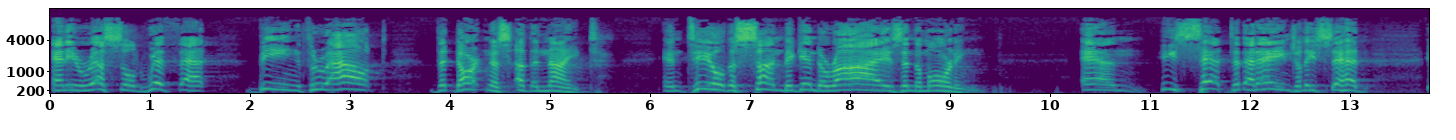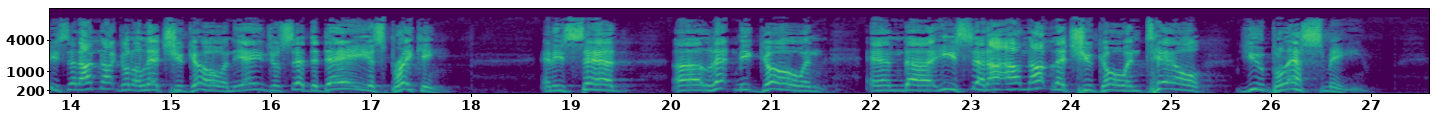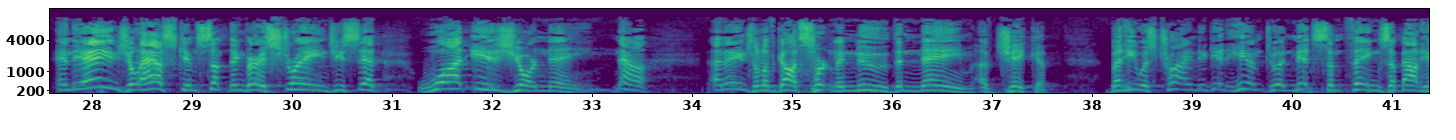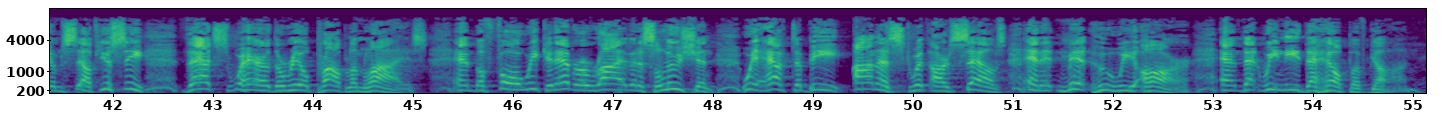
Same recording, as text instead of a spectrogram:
And he wrestled with that being throughout the darkness of the night until the sun began to rise in the morning. And he said to that angel, he said, he said, I'm not going to let you go. And the angel said, the day is breaking. And he said, uh, let me go. And, and uh, he said, I'll not let you go until you bless me. And the angel asked him something very strange. He said, what is your name? Now, an angel of God certainly knew the name of Jacob but he was trying to get him to admit some things about himself. You see, that's where the real problem lies. And before we can ever arrive at a solution, we have to be honest with ourselves and admit who we are and that we need the help of God.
